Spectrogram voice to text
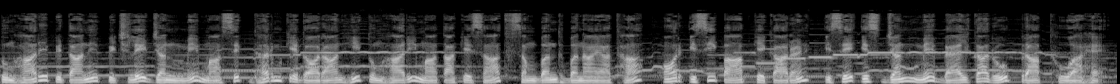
तुम्हारे पिता ने पिछले जन्म में मासिक धर्म के दौरान ही तुम्हारी माता के साथ संबंध बनाया था और इसी पाप के कारण इसे इस जन्म में बैल का रूप प्राप्त हुआ है।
